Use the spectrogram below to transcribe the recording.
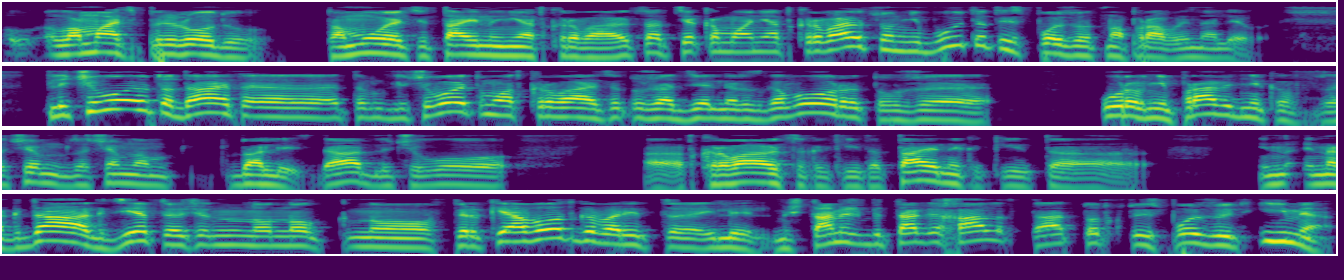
ломать природу, тому эти тайны не открываются, а те, кому они открываются, он не будет это использовать направо и налево. Для чего это, да, это, это для чего этому открывается, это уже отдельный разговор, это уже уровни праведников, зачем, зачем нам туда лезть, да, для чего открываются какие-то тайны, какие-то иногда где-то, но, но, но в перке а вот говорит э, Илель, Миштамиш бетага халав, да, тот, кто использует имя,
